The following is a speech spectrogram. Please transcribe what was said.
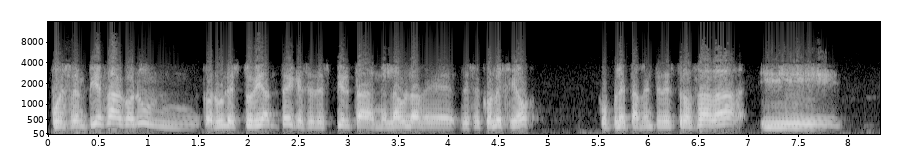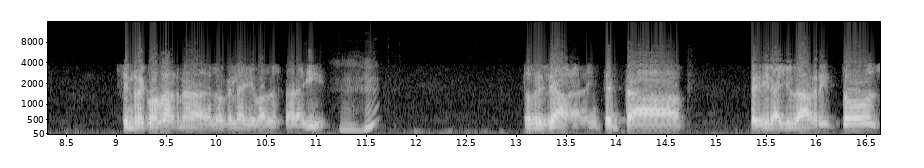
Pues empieza con un, con un estudiante que se despierta en el aula de, ese colegio completamente destrozada y sin recordar nada de lo que le ha llevado a estar allí. Entonces ya intenta pedir ayuda a gritos,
